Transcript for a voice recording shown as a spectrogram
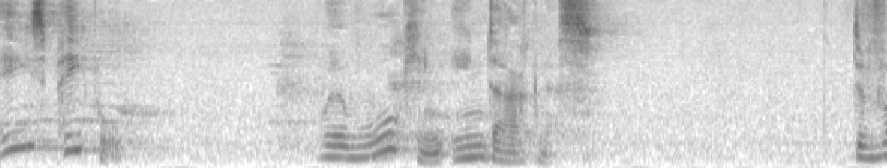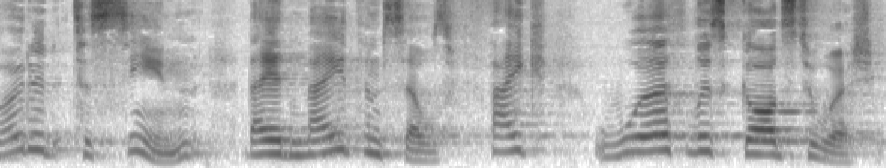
These people were walking in darkness, devoted to sin They had made themselves fake, worthless gods to worship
